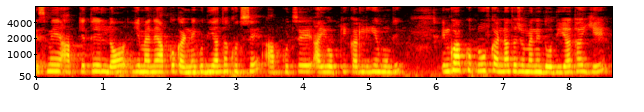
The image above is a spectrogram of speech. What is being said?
इसमें आपके थे लॉ ये मैंने आपको करने को दिया था खुद से। आप खुद से आई होप की कर लिए होंगे। इनको आपको प्रूफ करना था जो मैंने दो दिया था, ये,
